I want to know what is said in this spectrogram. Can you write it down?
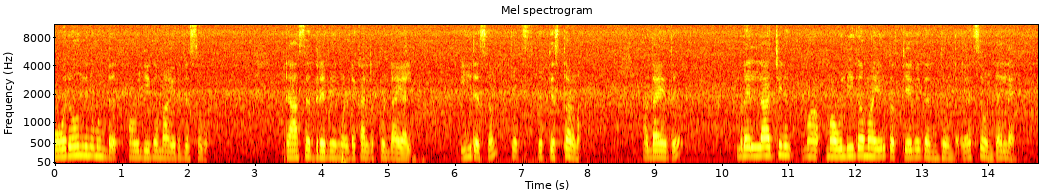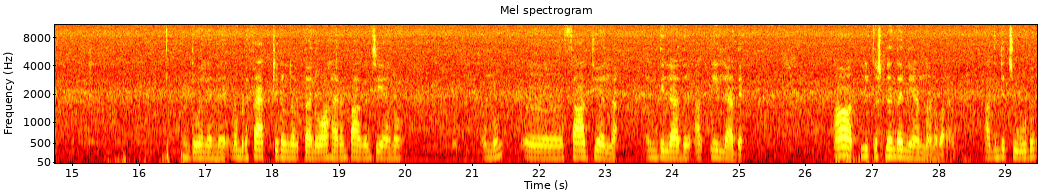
ഓരോന്നിനുമുണ്ട് മൗലികമായൊരു രസവും. രാസദ്രവ്യങ്ങളുടെ കലർപ്പുണ്ടായാൽ ഈ രസം വ്യത്യസ്തമാണ്. അതായത് നമ്മുടെ എല്ലാറ്റിനും മൗലികമായൊരു പ്രത്യേക ഗന്ധമുണ്ട് രസമുണ്ട് അല്ലേ? അതുപോലെ തന്നെ നമ്മുടെ ഫാക്ടറികൾ നടത്താനോ ആഹാരം പാകം ചെയ്യാനോ ഒന്നും സാധ്യമല്ല. എന്തില്ലാതെ അഗ്നിയില്ലാതെ. ആ അഗ്നി കൃഷ്ണൻ തന്നെയാണെന്നാണ് പറയുന്നത്. അതിന്റെ ചൂടും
